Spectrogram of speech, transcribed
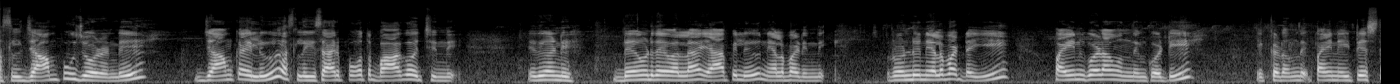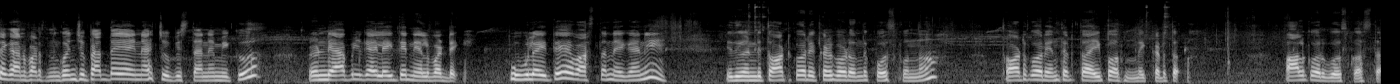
అసలు జామ పువ్వు చూడండి. జామకాయలు అసలు ఈసారి పూత బాగా వచ్చింది. ఇదిగోండి దేవుడి దయ వల్ల యాపిల్ నిలబడింది. రెండు నిలబడ్డాయి. పైన కూడా ఉంది ఇంకోటి. ఇక్కడ ఉంది. పైన ఇటేస్తే కనపడుతుంది. కొంచెం పెద్ద అయినా చూపిస్తానే మీకు. రెండు యాపిల్ కాయలు అయితే నిలబడ్డాయి. పువ్వులు అయితే వస్తున్నాయి కానీ ఇదిగోండి తోటకూర ఇక్కడ కూడా ఉంది. కోసుకుందాం. తోటకూర ఇంతటితో అయిపోతుంది ఇక్కడతో. పాలకూర కోసుకొస్తా.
